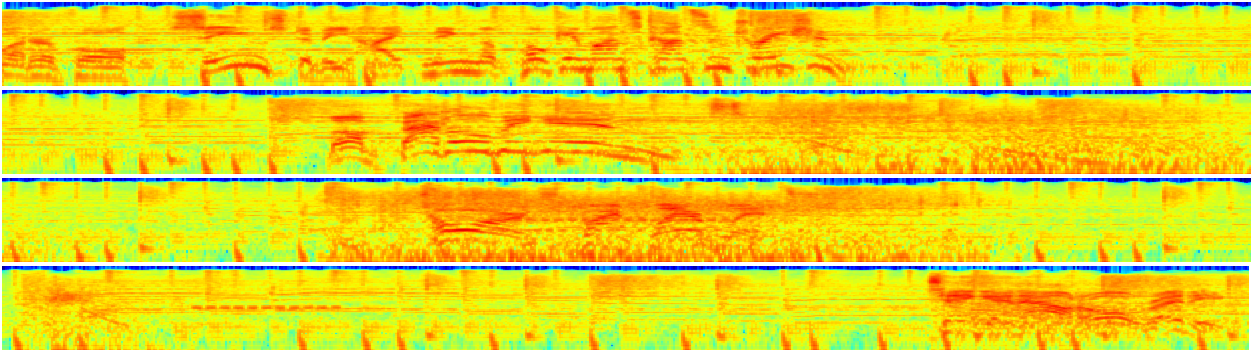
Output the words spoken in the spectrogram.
waterfall seems to be heightening the Pokemon's concentration. The battle begins! Torch by Flare Blitz! Taken out already!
